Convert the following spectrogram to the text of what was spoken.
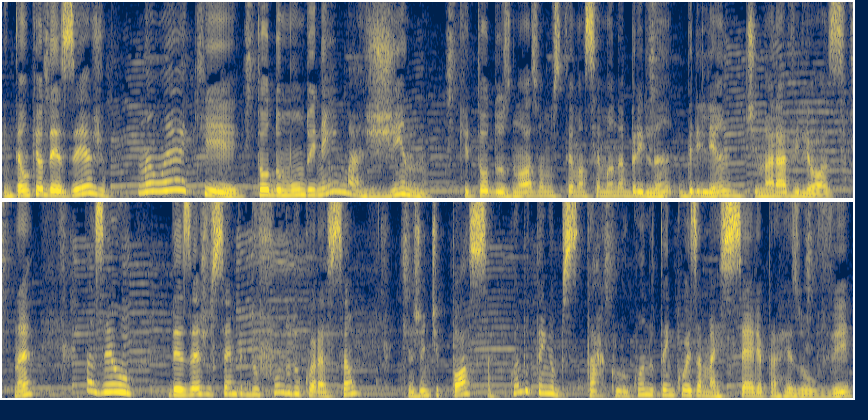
Então, o que eu desejo não é que todo mundo, e nem imagino que todos nós vamos ter uma semana brilhante, maravilhosa, né? Mas eu desejo sempre do fundo do coração que a gente possa, quando tem obstáculo, quando tem coisa mais séria para resolver,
